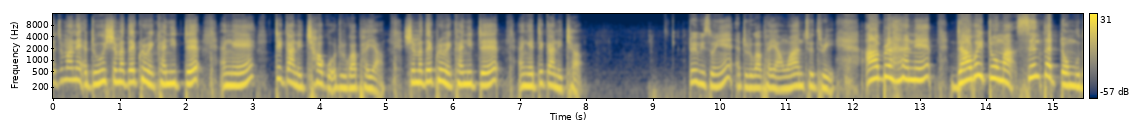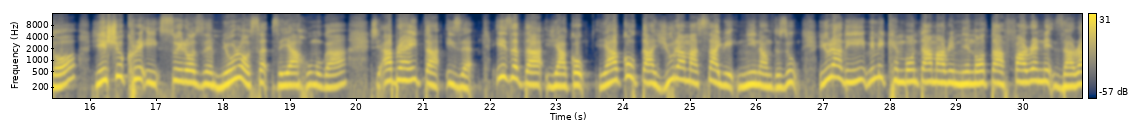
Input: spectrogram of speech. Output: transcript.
အဲ့တော့ကျွန်မနဲ့အတူရှမသက်ခရစ်ဝင်ခန်းကြီး1အငယ်1ကနေ6ကိုအတူတကွဖတ်ရအောင်ရှမသက်ခရစ်ဝင်ခန်းကြီး1အငယ်1ကနေ6တွေ့ပြီဆိုရင်အတူတကွဖတ်ရအောင်1 2 3အာဗြဟံနှင့်ဒါဝိဒ်တို့မှဆင်းသက်တော်မူသောယေရှုခရစ်၏ဆွေတော်စဉ်မျိုးတော်ဆက်ဇရာဟုမူကားအာဗြဟံ၏သားဣဇက်ဣဇက်သားယာကုပ်ယာကုပ်သားယူရမှစ၍ညီနောင်တစုယူရသည်မိမိခင်ပွန်တာမာရင်မြင်သောသားဖာရက်နှင့်ဇာရ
